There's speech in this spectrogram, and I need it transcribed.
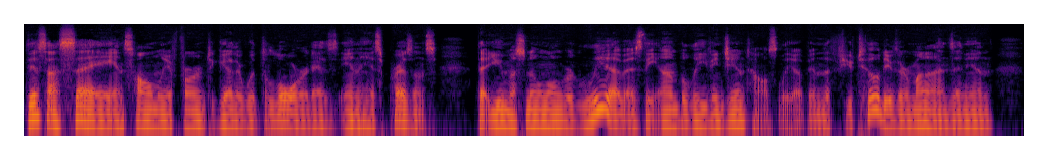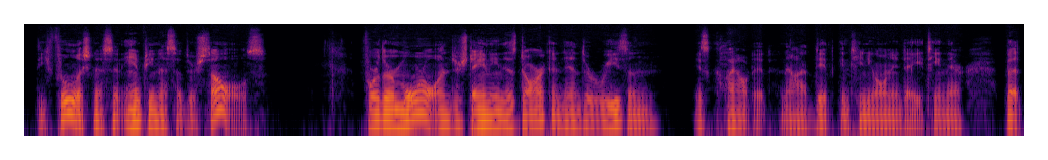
this I say and solemnly affirm together with the Lord as in his presence, that you must no longer live as the unbelieving Gentiles live, in the futility of their minds and in the foolishness and emptiness of their souls. For their moral understanding is darkened and their reason is clouded. Now, I did continue on into 18 there, but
